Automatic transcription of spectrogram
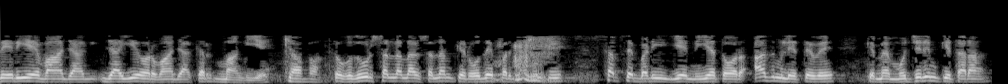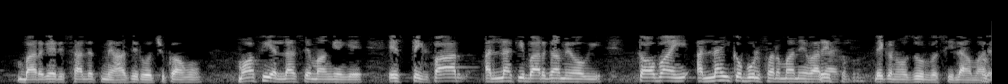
دے رہی ہے وہاں جائیے اور وہاں جا کر مانگیے۔ کیا بات۔ تو حضور صلی اللہ علیہ وسلم کے روزے پر سب سے بڑی یہ نیت اور عزم لیتے ہوئے کہ میں مجرم کی طرح بارگاہ رسالت میں حاضر ہو چکا ہوں۔ معافی اللہ سے مانگیں گے۔ استغفار اللہ کی بارگاہ میں ہوگی۔ توبہ ہی اللہ ہی قبول فرمانے والا ہے۔ لیکن حضور وسیلہ ہمارے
